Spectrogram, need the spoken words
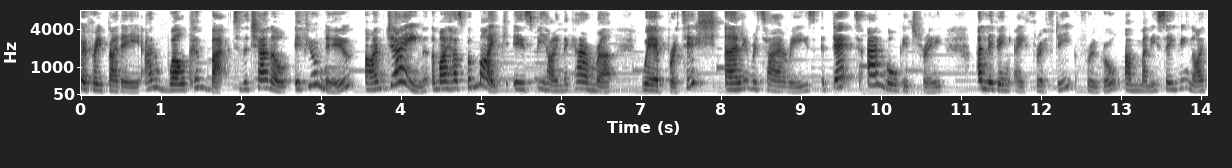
Hello everybody and welcome back to the channel. If you're new, I'm Jane and my husband Mike is behind the camera. We're British, early retirees, debt and mortgage free and living a thrifty, frugal and money saving life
